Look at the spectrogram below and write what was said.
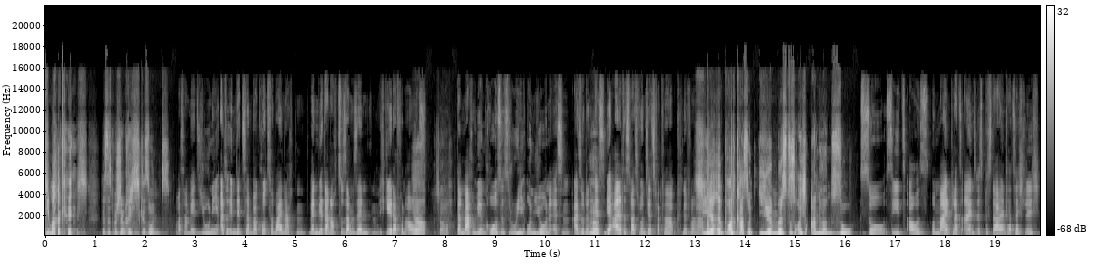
die mag ich. Das ist bestimmt richtig gesund. Was haben wir jetzt? Juni? Also im Dezember, kurz vor Weihnachten, wenn wir dann noch zusammen senden, ich gehe davon aus, Ja, ich auch. dann machen wir ein großes Reunion-Essen. Also dann essen wir all das, was wir uns jetzt verkniffen haben. Hier im Podcast und ihr müsst es euch anhören. So. So sieht's aus. Und mein Platz 1 ist bis dahin tatsächlich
